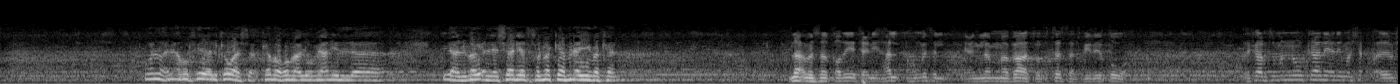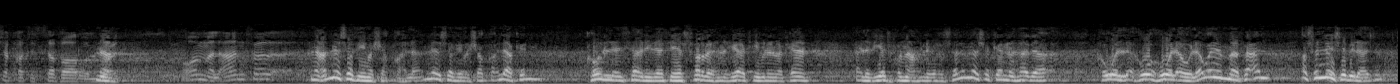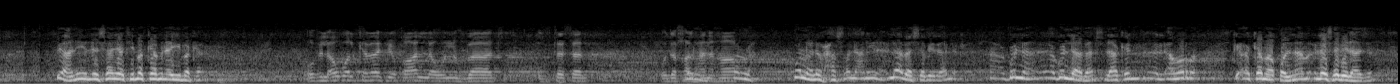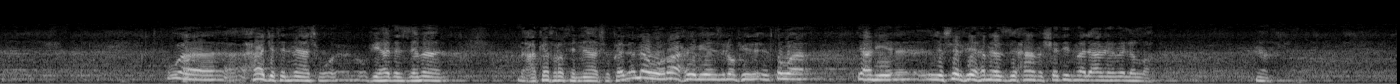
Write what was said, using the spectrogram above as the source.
والله الأمر في ذلك واسع كما هو معلوم يعني يعني الإنسان يدخل مكة من أي مكان لا بس القضية يعني هل هو مثل يعني لما بات واغتسل في ذي طوى ذكرتم أنه كان يعني مشقة, مشقة السفر والبعد نعم. وأما الآن ف... نعم ليس في مشقة لا ليس في مشقة لكن كون الإنسان إذا تيسر له أنه يأتي من المكان الذي يدخل معه النبي صلى الله عليه وسلم لا شك أن هذا هو هو هو الأولى وإما فعل أصلا ليس بلازم. يعني الإنسان يأتي مكة من أي مكان. وفي الأول كذلك يقال لو أنه بات اغتسل ودخلها نهار. والله والله لو حصل يعني لا بأس بذلك. أقول لا أقول لا بأس لكن الأمر كما قلنا ليس بلازم. وحاجة الناس في هذا الزمان مع كثرة الناس وكذا لو راحوا ينزلون في طوى يعني يصير فيها من الزحام الشديد ما لا يعلم إلا الله. نعم.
